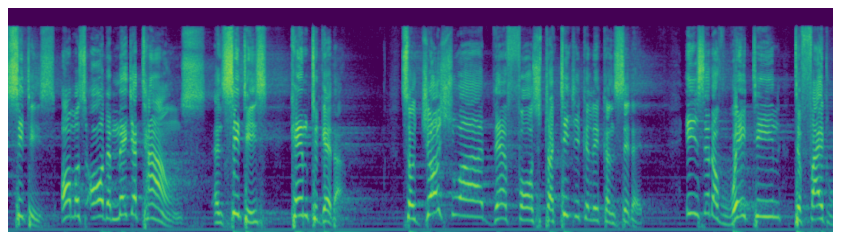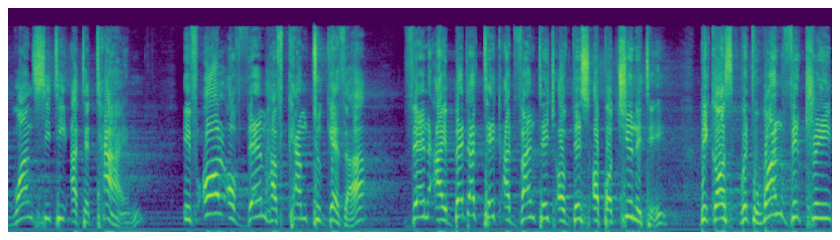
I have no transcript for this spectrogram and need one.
cities, almost all the major towns and cities came together. So Joshua therefore strategically considered instead of waiting to fight one city at a time, if all of them have come together, then I better take advantage of this opportunity Because with one victory,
